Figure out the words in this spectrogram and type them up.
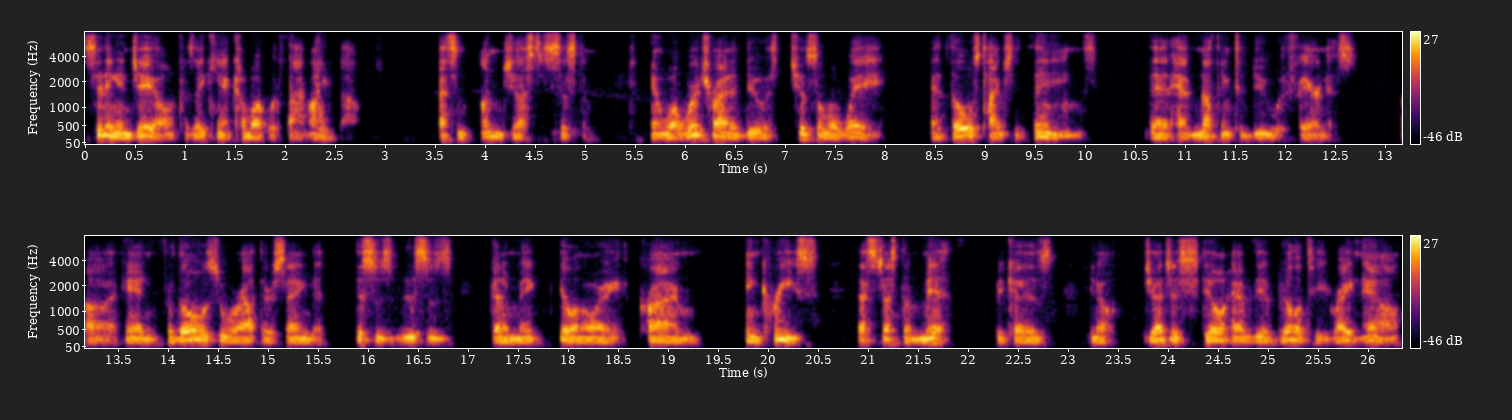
sitting in jail because they can't come up with $500. That's an unjust system. And what we're trying to do is chisel away at those types of things that have nothing to do with fairness. Uh, and for those who are out there saying that this is this is going to make Illinois crime increase, that's just a myth because, you know, judges still have the ability right now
